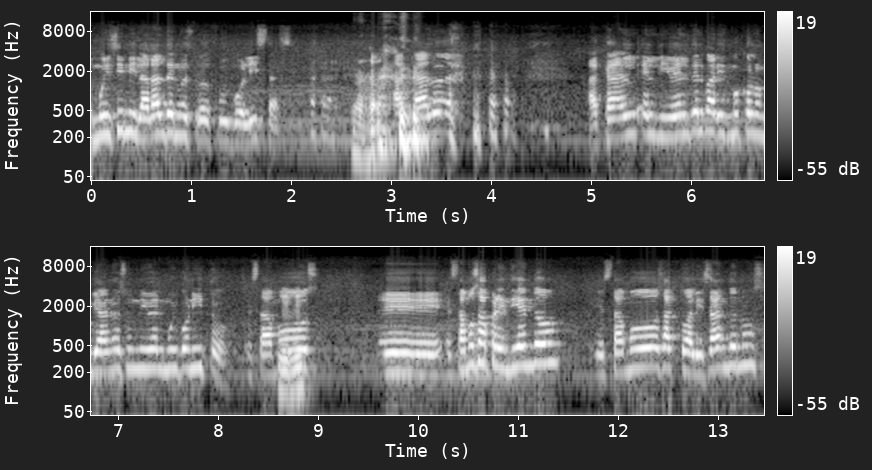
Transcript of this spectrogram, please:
muy similar al de nuestros futbolistas. Acá, lo, acá el, el, nivel del barismo colombiano es un nivel muy bonito. Estamos, uh -huh. eh, estamos aprendiendo, estamos actualizándonos,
